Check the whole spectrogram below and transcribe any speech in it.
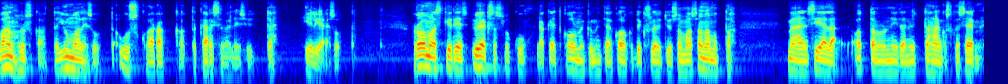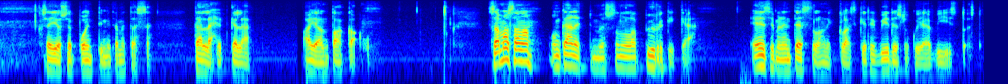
vanhuskautta, jumalisuutta, uskoa, rakkautta, kärsivällisyyttä, hiljaisuutta. Roomalaiskirjeessä 9. luku, jakeet 30 ja 31 löytyy sama sana, mutta mä en siellä ottanut niitä nyt tähän, koska se, se ei ole se pointti, mitä me tässä tällä hetkellä ajan takaa. Sama sana on käännetty myös sanalla pyrkikää. Ensimmäinen tessalonikalaiskirja 5. luku ja 15.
